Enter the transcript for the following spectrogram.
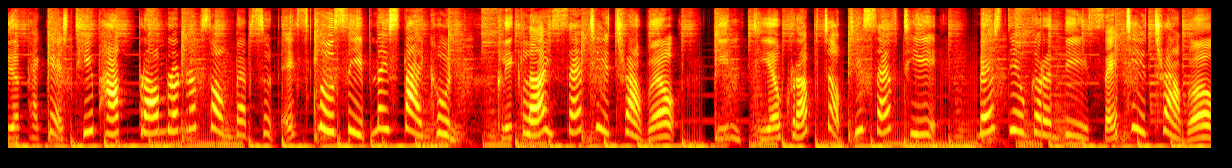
เลือกแพ็กเกจที่พักพร้อมรถรับส่งแบบสุด Exclusive ในสไตล์คุณ คลิกเลย Safety Travel กินเที่ยวครับจบที่ Safety Best Deal การันตี Safety Travel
